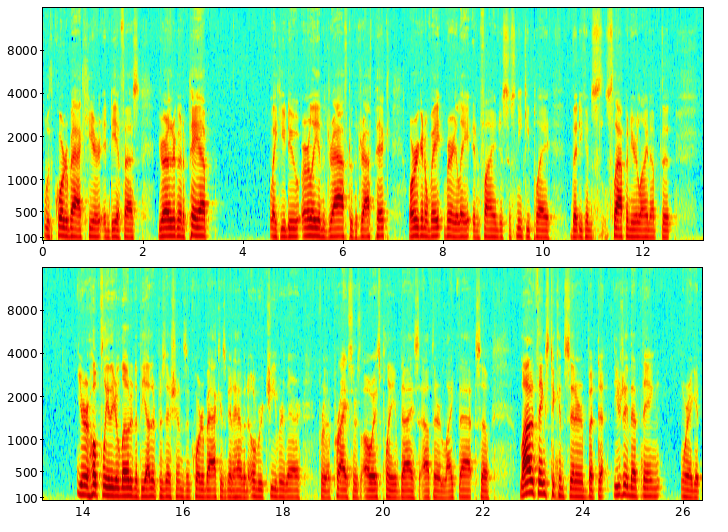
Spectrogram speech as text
with quarterback here in DFS. You're either going to pay up like you do early in the draft with a draft pick, or you're going to wait very late and find just a sneaky play that you can slap into your lineup that you're hopefully you're loaded at the other positions and quarterback is going to have an overachiever there for the price. There's always plenty of guys out there like that. So a lot of things to consider, but uh, usually that thing where I get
